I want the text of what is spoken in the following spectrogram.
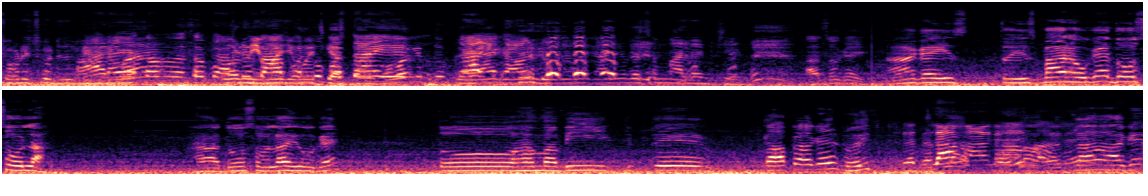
छोटे छोटे और निमाज के है तू सब आसो गई हाँ गाइस तो इस बार हो गए दो सोलह। हाँ दो सोलह ही हो गए। तो हम अभी कितने कहाँ पे आ गए रोहित? रतलाम आ गए। रतलाम आ गए।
